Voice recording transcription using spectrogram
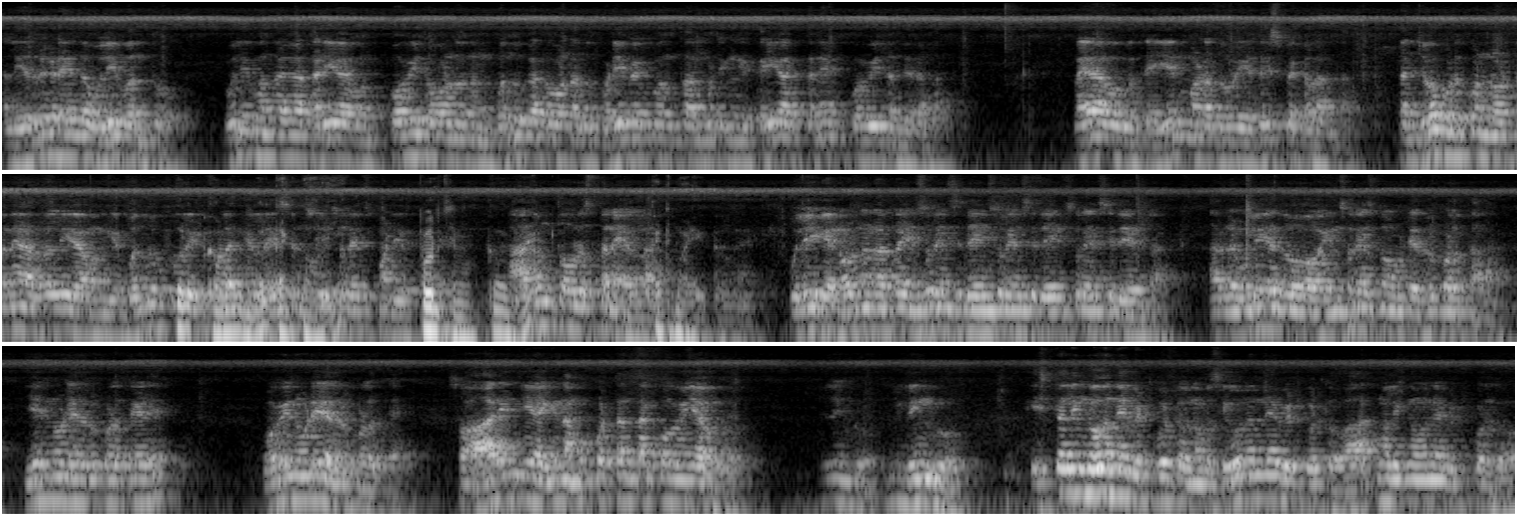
ಅಲ್ಲಿ ಎದುರುಗಡೆಯಿಂದ ಹುಲಿ ಬಂತು. ಹುಲಿ ಬಂದಾಗ ತಡಿಯ ಒಂದು ಕೋವಿ ತಗೊಂಡು ನನ್ನ ಬಂದೂಕ ತಗೊಂಡು ಅದು ಹೊಡಿಬೇಕು ಅಂತ ಅಂದ್ಬಿಟ್ಟು ಹಿಂಗೆ ಕೈ ಹಾಕ್ತಾನೆ ಕೋವಿ ತಂದಿರಲ್ಲ. ಭಯ ಹೋಗುತ್ತೆ ಏನ್ ಮಾಡೋದು ಎದುರಿಸ್ಬೇಕಲ್ಲ ಅಂತ. ತನ್ನ ಜೋಬ್ ಹುಡ್ಕೊಂಡು ನೋಡ್ತಾನೆ ಅದರಲ್ಲಿ ಅವನಿಗೆ ಬಂದೂಕು ಇಟ್ಕೊಳ್ಳೋಕೆ ಲೈಸೆನ್ಸ್ ಇನ್ಸೂರೆನ್ಸ್ ಮಾಡಿರ್ತಾನೆ. ಅದನ್ನು ತೋರಿಸ್ತಾನೆ ಎಲ್ಲ. ಹುಲಿಗೆ ನೋಡಿ ನನ್ನ ಹತ್ರ ಇನ್ಸೂರೆನ್ಸ್ ಇದೆ ಇನ್ಸೂರೆನ್ಸ್ ಇದೆ ಇನ್ಸೂರೆನ್ಸ್ ಇದೆ ಅಂತ. ಆದ್ರೆ ಹುಲಿ ಅದು ಇನ್ಸೂರೆನ್ಸ್ ನೋಡ್ಬಿಟ್ಟು ಎದುರುಕೊಳ್ತಾ ಏನ್ ನೋಡಿ ಎದುರುಕೊಳುತ್ತೆ ಹೇಳಿ? ಕೋವಿ ನೋಡಿ ಎದುರುಕೊಳ್ಳುತ್ತೆ ಸೊ ಆ ರೀತಿಯಾಗಿ ನಮಗೆ ಕೊಟ್ಟಂತ ಕೋವಿ ಯಾವುದು? ಲಿಂಗು. ಲಿಂಗು. ಇಷ್ಟಲಿಂಗವನ್ನೇ ಬಿಟ್ಬಿಟ್ಟು ನಮ್ಮ ಶಿವನನ್ನೇ ಬಿಟ್ಬಿಟ್ಟು ಆತ್ಮಲಿಂಗವನ್ನೇ ಬಿಟ್ಕೊಂಡು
